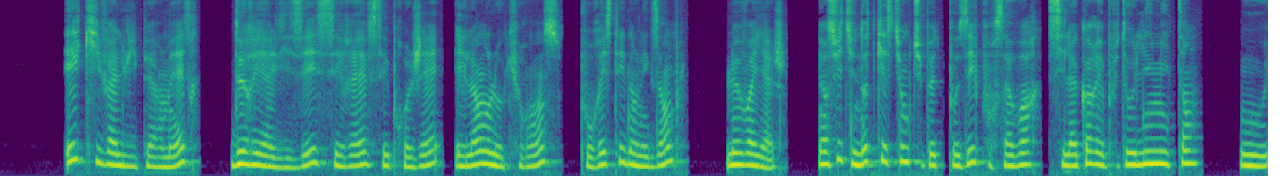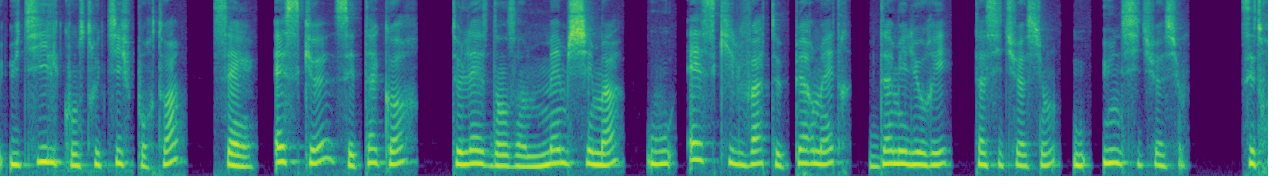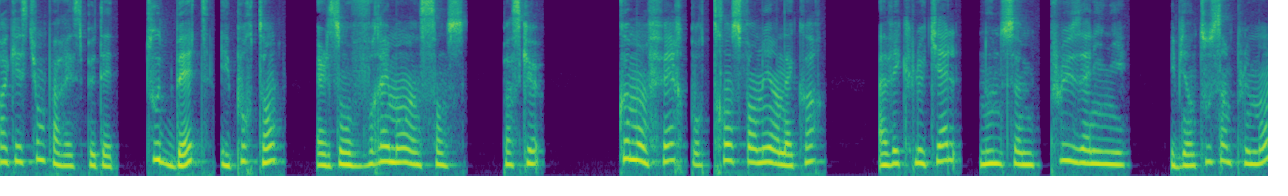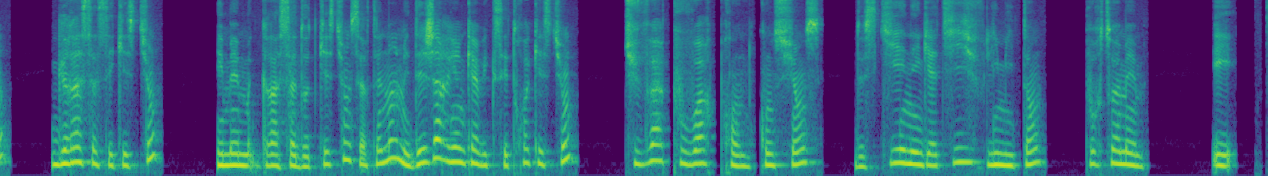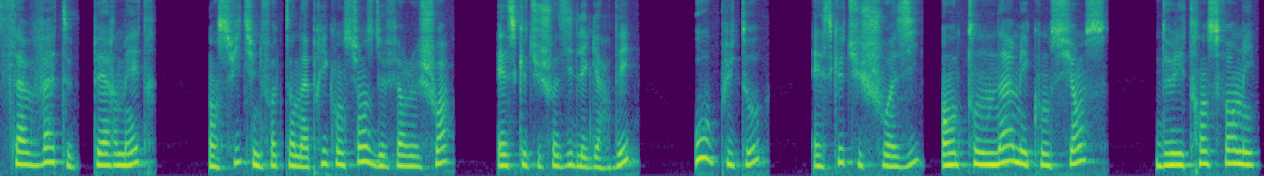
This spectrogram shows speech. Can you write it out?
et qui va lui permettre de réaliser ses rêves, ses projets, et là en l'occurrence, pour rester dans l'exemple, le voyage. Et ensuite, une autre question que tu peux te poser pour savoir si l'accord est plutôt limitant ou utile, constructif pour toi, c'est est-ce que cet accord te laisse dans un même schéma ou est-ce qu'il va te permettre d'améliorer ta situation ou une situation? Ces trois questions paraissent peut-être toutes bêtes et pourtant elles ont vraiment un sens. Parce que comment faire pour transformer un accord avec lequel nous ne sommes plus alignés? Eh bien tout simplement, grâce à ces questions, et même grâce à d'autres questions certainement, mais déjà rien qu'avec ces trois questions, tu vas pouvoir prendre conscience de ce qui est négatif, limitant pour toi-même. Et ça va te permettre, ensuite, une fois que tu en as pris conscience, de faire le choix, est-ce que tu choisis de les garder? Ou plutôt, est-ce que tu choisis en ton âme et conscience de les transformer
